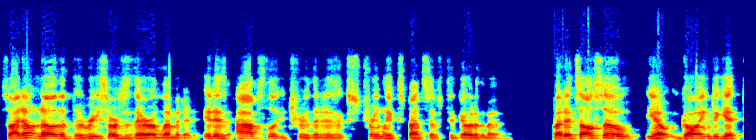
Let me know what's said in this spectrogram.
so I don't know that the resources there are limited. It is absolutely true that it is extremely expensive to go to the Moon, but it's also you know going to get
